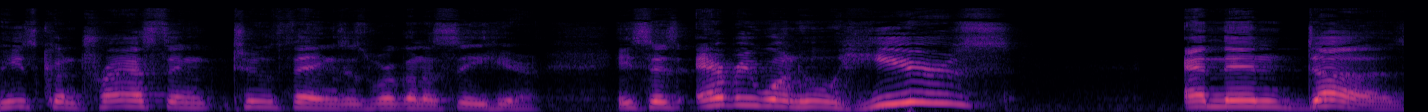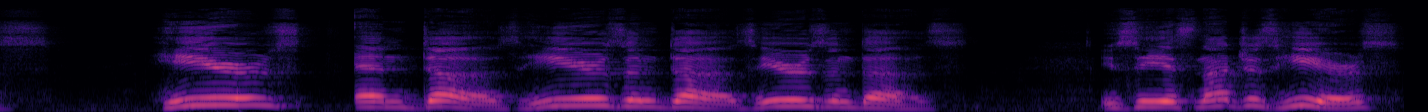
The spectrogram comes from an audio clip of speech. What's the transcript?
he's contrasting two things as we're going to see here. He says everyone who hears and then does, hears and does, hears and does, hears and does. You see, it's not just hears,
